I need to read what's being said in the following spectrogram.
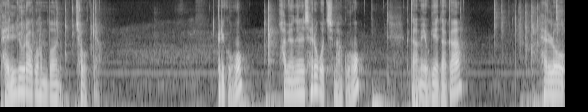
value라고 한번 쳐볼게요. 그리고 화면을 새로 고침하고 그 다음에 여기에다가 hello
